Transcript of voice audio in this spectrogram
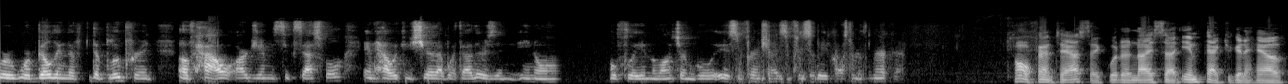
we're, we're building the, the blueprint of how our gym is successful and how we can share that with others. And, you know, hopefully in the long term goal is to franchise the facility across North America. Oh, fantastic. What a nice uh, impact you're going to have,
